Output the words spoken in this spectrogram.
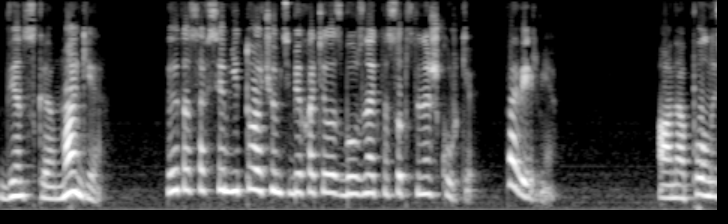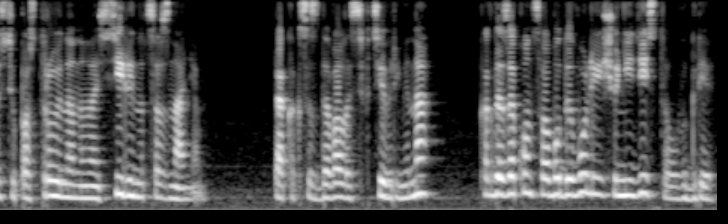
Венская магия – это совсем не то, о чем тебе хотелось бы узнать на собственной шкурке. Поверь мне. Она полностью построена на насилии над сознанием, так как создавалась в те времена, когда закон свободы воли еще не действовал в игре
